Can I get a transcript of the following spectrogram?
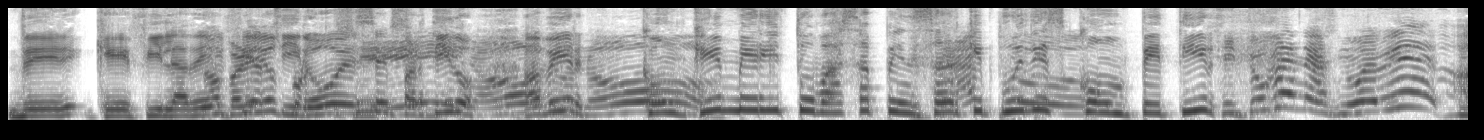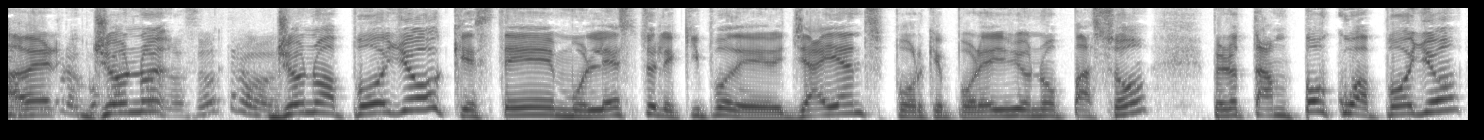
de que Filadelfia No, tiró porque- ese Sí, partido. no, a ver, no, no. ¿con qué mérito vas a pensar que puedes competir? Si tú ganas nueve, no A ver, yo no, los otros. yo no apoyo que esté molesto el equipo de Giants porque por ello no pasó, pero tampoco apoyo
